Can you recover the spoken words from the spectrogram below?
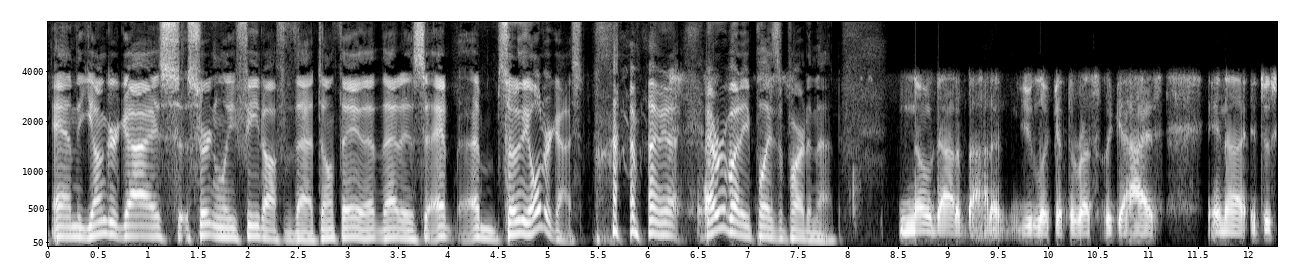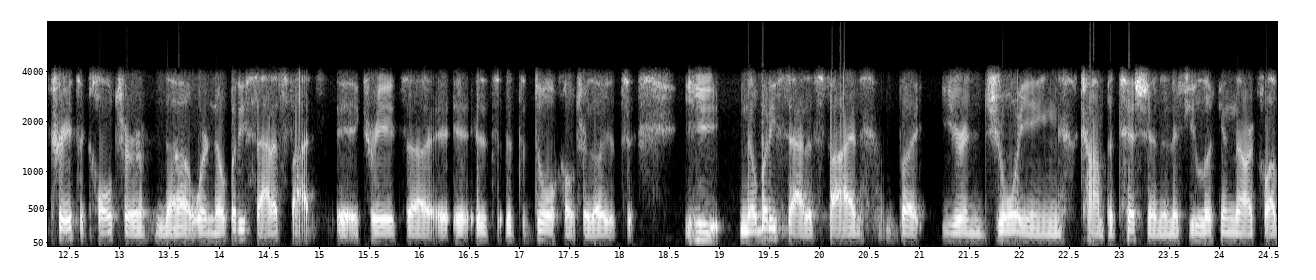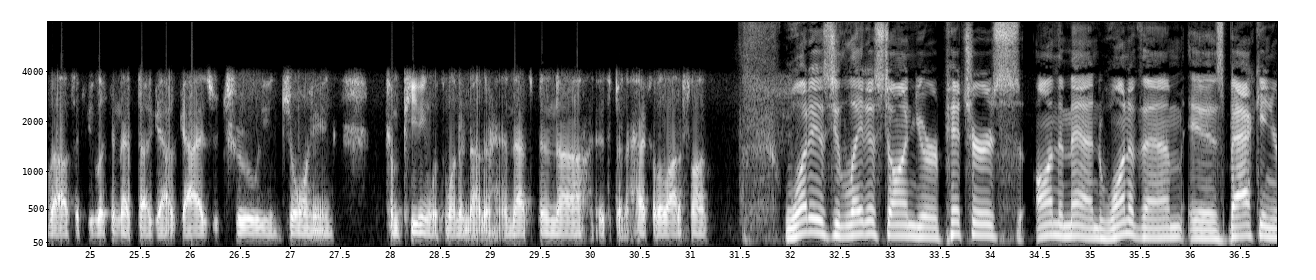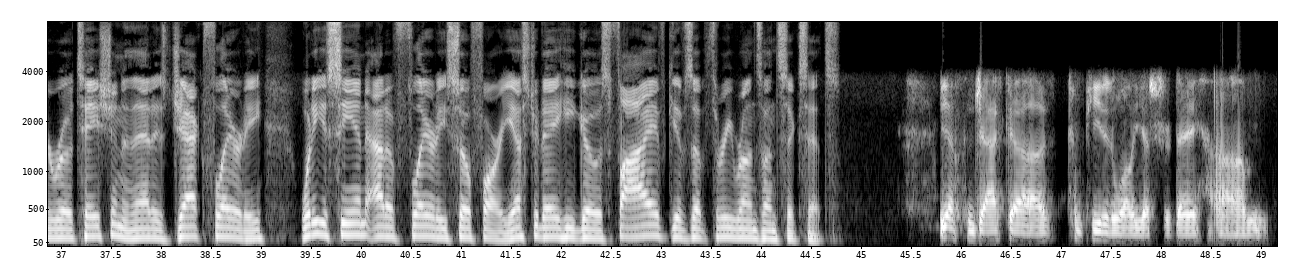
and the younger guys certainly feed off of that, don't they? That that is, so do the older guys. I mean, everybody plays a part in that. No doubt about it. You look at the rest of the guys, and uh, it just creates a culture uh, where nobody's satisfied. It creates uh, it, it's it's a dual culture though. It's you nobody's satisfied, but you're enjoying competition. And if you look in our clubhouse, if you look in that dugout, guys are truly enjoying competing with one another, and that's been uh, it's been a heck of a lot of fun. What is your latest on your pitchers on the mend? One of them is back in your rotation, and that is Jack Flaherty. What are you seeing out of Flaherty so far? Yesterday, he goes five, gives up three runs on six hits. Yeah, Jack uh, competed well yesterday. Um,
